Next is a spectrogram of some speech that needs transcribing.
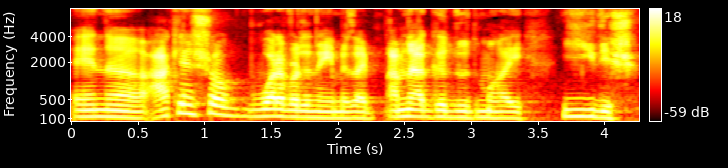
And uh, I can show whatever the name is. I, I'm not good with my Yiddish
